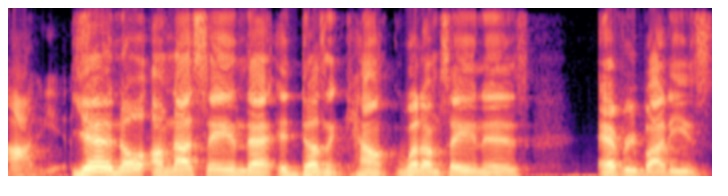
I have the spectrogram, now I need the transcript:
obvious. Yeah, no, I'm not saying that it doesn't count. What I'm saying is everybody's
